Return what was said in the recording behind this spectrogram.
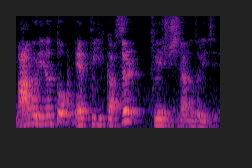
마무리는 또 f2 값을 구해주시라는 소리지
